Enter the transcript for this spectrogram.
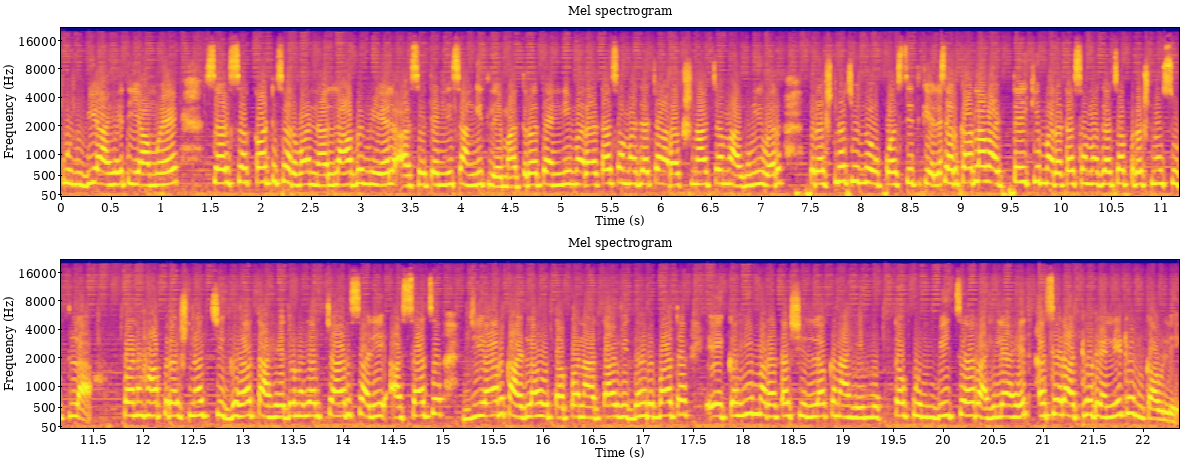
कुणबी आहेत यामुळे सरसकट सर्वांना लाभ मिळेल असे त्यांनी सांगितले. मात्र त्यांनी मराठा समाजाच्या आरक्षणाच्या मागणीवर प्रश्नचिन्ह उपस्थित केले. सरकारला वाटतंय की मराठा समाजाचा प्रश्न सुटला. पण हा प्रश्न चिघळत आहे. दोन हजार चार साली असाच जी आर काढला होता पण आता विदर्भात एकही मराठा शिल्लक नाही. मुक्त कुणबीच राहिले आहेत असे राठोड यांनी ठणकावले.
